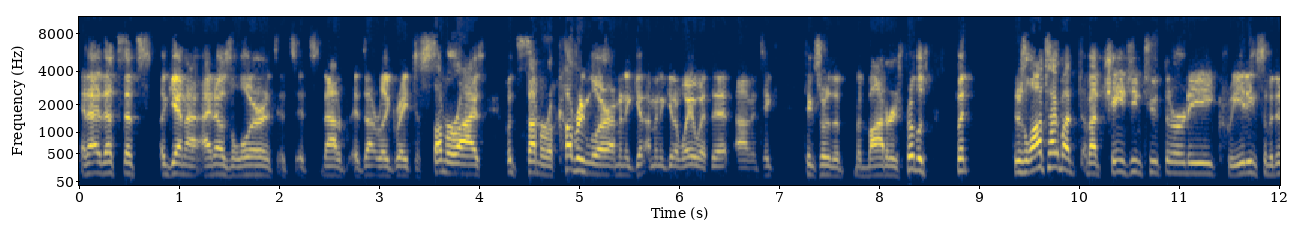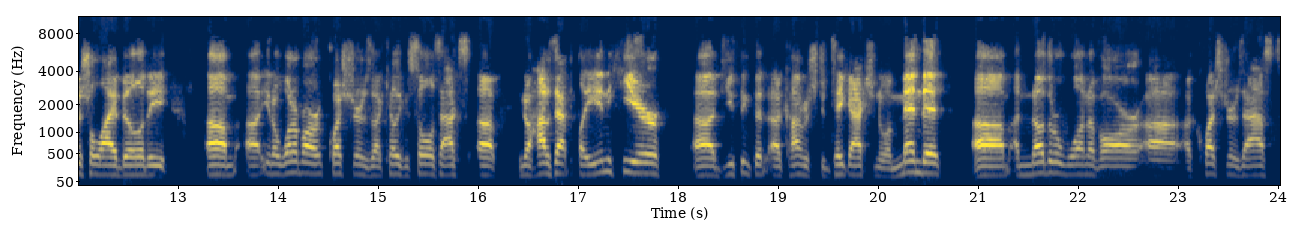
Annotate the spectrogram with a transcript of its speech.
and I, that's that's again, I, I, know as a lawyer, it's, it's it's not it's not really great to summarize, but since I'm a recovering lawyer, I'm to get I'm to get away with it um, and take sort of the, moderator's privilege. But there's a lot of talk about about changing 230, creating some additional liability. Um, uh, you know, one of our questioners, uh, Kelly Casolas, asks, uh, you know, how does that play in here? Uh, do you think that uh, Congress should take action to amend it? Um, another one of our uh, questioners asked,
